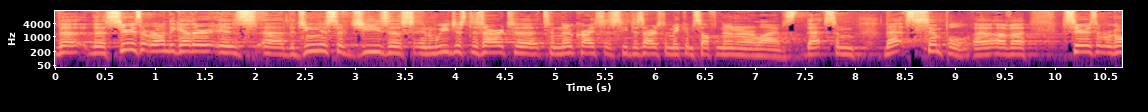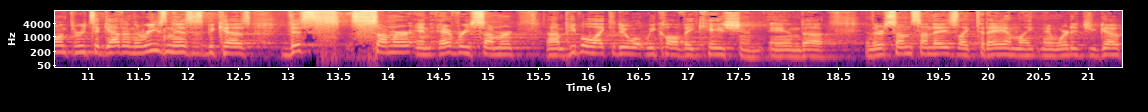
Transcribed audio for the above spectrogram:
the, the series that we're on together is uh, The Genius of Jesus, and we just desire to, to know Christ as he desires to make himself known in our lives. That's, some, that's simple uh, of a series that we're going through together. And the reason is, is because this summer and every summer, um, people like to do what we call vacation. And, uh, and there's some Sundays, like today, I'm like, man, where did you go?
